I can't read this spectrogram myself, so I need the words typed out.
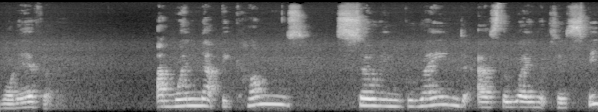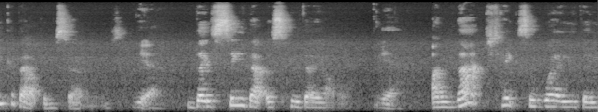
whatever. And when that becomes so ingrained as the way in which they speak about themselves, yeah, they see that as who they are. yeah, And that takes away the,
